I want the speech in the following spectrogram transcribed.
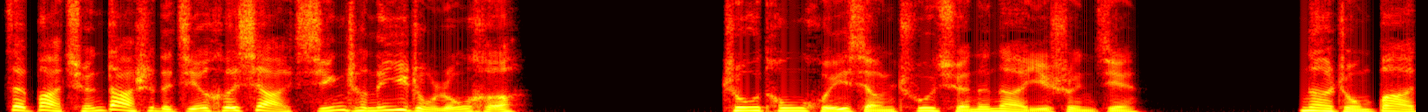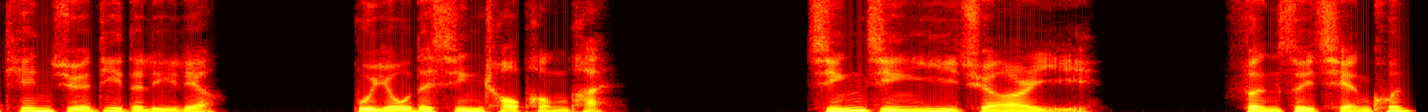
在霸权大势的结合下形成的一种融合。周通回想出拳的那一瞬间，那种霸天绝地的力量，不由得心潮澎湃。仅仅一拳而已，粉碎乾坤，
